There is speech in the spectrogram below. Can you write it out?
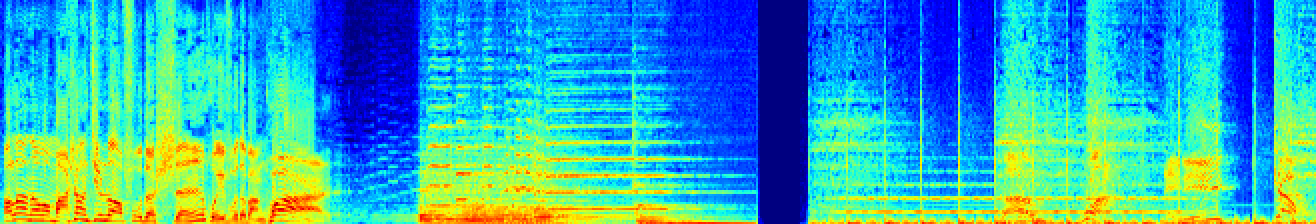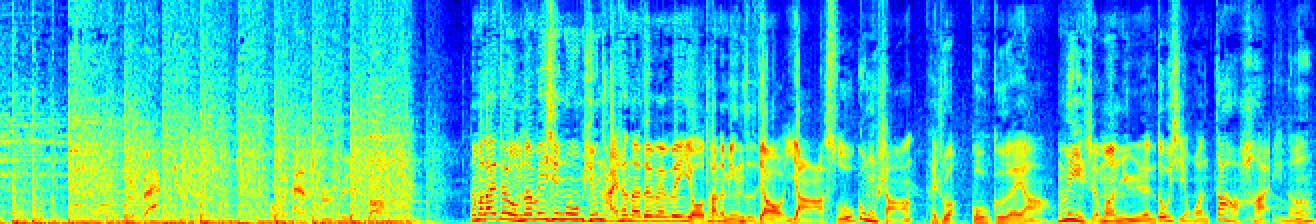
好了，那么马上进入到负的神回复的板块。One. Ready, go. They're back to the beat for the answer they go 那么来自我们的微信公众平台上的这位微友，他的名字叫雅俗共赏。他说：“狗哥呀，为什么女人都喜欢大海呢？”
